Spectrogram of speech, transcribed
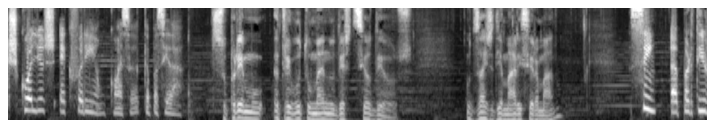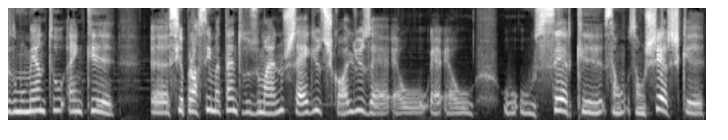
que escolhas é que fariam com essa capacidade. Supremo atributo humano deste seu Deus, o desejo de amar e ser amado? Sim, a partir do momento em que uh, se aproxima tanto dos humanos, segue-os, escolhe-os, é, é, o, é, é o, o, o, ser que são, são os seres que,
